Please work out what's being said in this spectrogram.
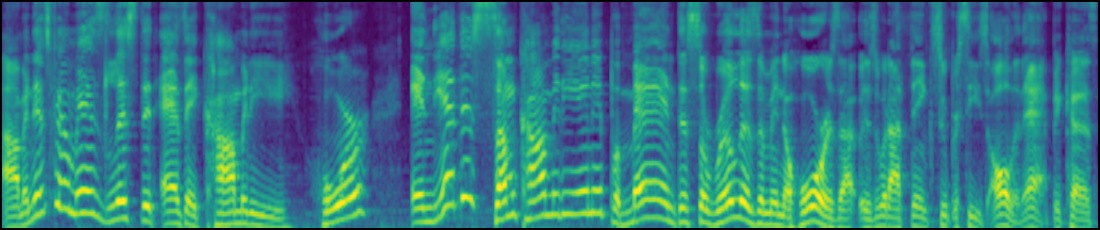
Um, and this film is listed as a comedy horror. And yeah, there's some comedy in it, but man, the surrealism and the horrors is what I think supersedes all of that because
